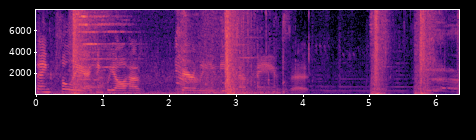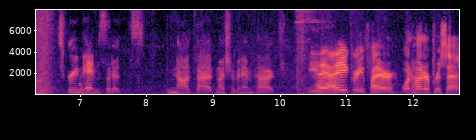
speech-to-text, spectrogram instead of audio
Thankfully, I think we all have fairly unique enough names that screen names that it's not that much of an impact. Yeah. I, I agree, Fire. 100%.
